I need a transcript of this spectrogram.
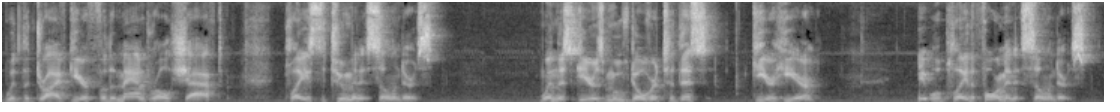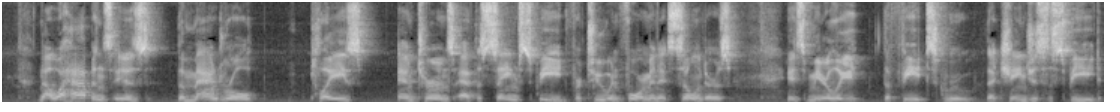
with the drive gear for the mandrel shaft, plays the two minute cylinders. When this gear is moved over to this gear here, it will play the four minute cylinders. Now what happens is the mandrel plays and turns at the same speed for two and four minute cylinders. It's merely the feed screw that changes the speed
